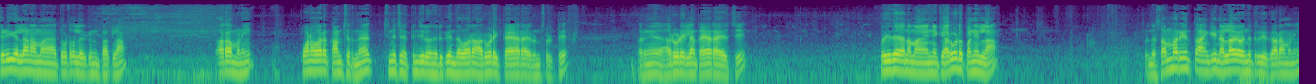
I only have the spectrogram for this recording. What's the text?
செடிகள்லாம் நம்ம தோட்டத்தில் இருக்குதுன்னு பார்க்கலாம். காராமணி. போன வாரம் காமிச்சிருந்தேன். சின்ன சின்ன பிஞ்சில் வந்திருக்கு. இந்த வாரம் அறுவடைக்கு தயாராகிரும்னு சொல்லிட்டு. பாருங்கள் அறுவடைக்கெலாம் தயாராகிடுச்சு ஸோ இதை நம்ம இன்றைக்கி அறுவடை பண்ணிடலாம். இந்த சம்மரையும் தாங்கி நல்லாவே வந்துட்டுருக்கு காராமணி.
